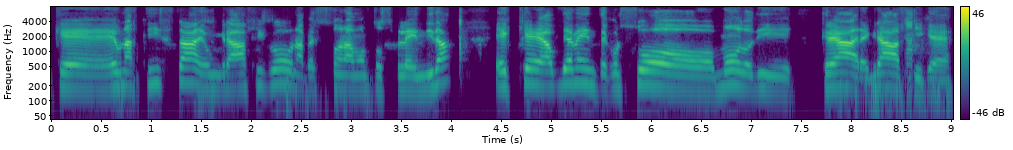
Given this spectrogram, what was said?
che è un artista, è un grafico, una persona molto splendida e che ovviamente col suo modo di creare grafiche,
